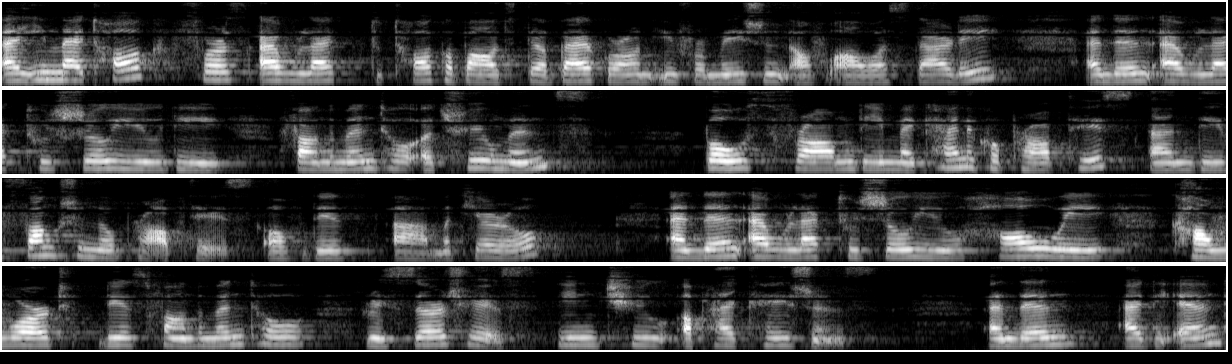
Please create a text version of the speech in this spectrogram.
And in my talk, first I would like to talk about the background information of our study, and then I would like to show you the fundamental achievements, both from the mechanical properties and the functional properties of this uh, material. And then I would like to show you how we convert these fundamental researches into applications. And then at the end,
